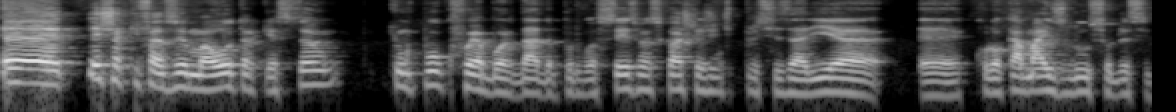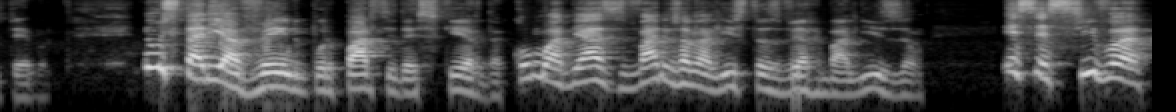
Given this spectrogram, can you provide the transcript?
É, deixa aqui fazer uma outra questão que um pouco foi abordada por vocês, mas que eu acho que a gente precisaria é, colocar mais luz sobre esse tema. Não estaria havendo por parte da esquerda, como aliás vários analistas verbalizam, excessiva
